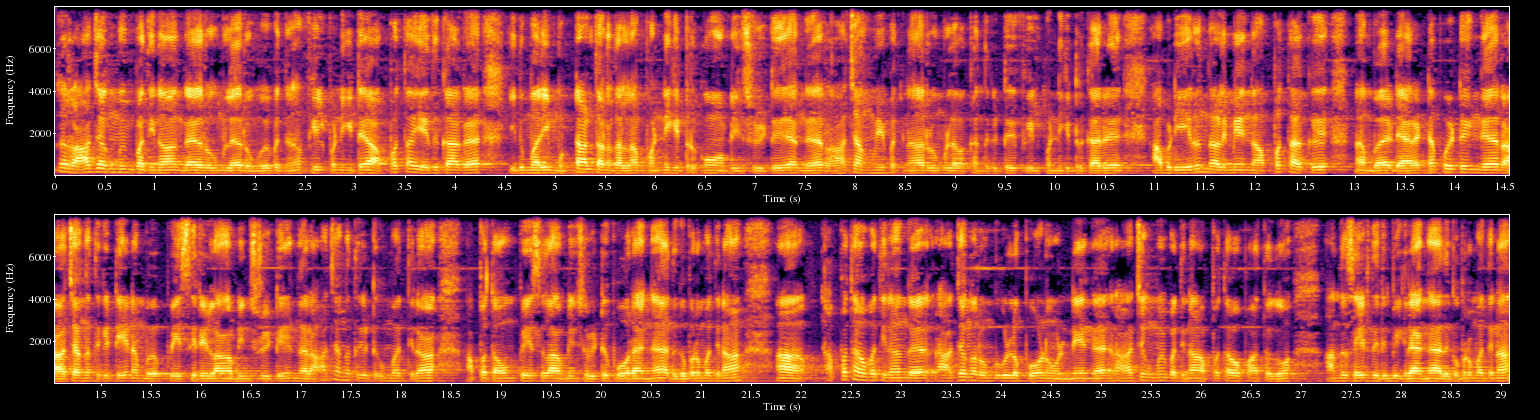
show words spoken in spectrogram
ராஜாங்கமும் பார்த்தீங்கன்னா அங்கே ரூமில் ரொம்பவே பார்த்தீங்கன்னா ஃபீல் பண்ணிக்கிட்டு அப்பத்தா எதுக்காக இது மாதிரி முட்டாள்தனத்தெல்லாம் பண்ணிக்கிட்டு இருக்கோம் அப்படின்னு சொல்லிட்டு அங்கே ராஜாங்கமே பார்த்தீங்கன்னா ரூமில் உக்காந்துக்கிட்டு ஃபீல் பண்ணிக்கிட்டு இருக்காரு. அப்படி இருந்தாலுமே எங்கள் அப்பத்தாக்கு நம்ம டேரெக்டாக போயிட்டு இங்கே ராஜாங்கத்துக்கிட்டே நம்ம பேசிடலாம் அப்படின்னு சொல்லிட்டு இங்கே ராஜாங்கத்துக்கிட்டக்கும் பார்த்தீங்கன்னா அப்பத்தாவும் பேசலாம் அப்படின்னு சொல்லிட்டு போகிறாங்க அதுக்கப்புறம் பார்த்தீங்கன்னா அப்பத்தாவை பார்த்தீங்கன்னா அங்கே ராஜாங்கம் ரூமுக்குள்ளே போன உடனே இங்கே ராஜாங்கமே பார்த்தீங்கன்னா அப்பத்தாவை பார்த்ததும் அந்த சைடு திரும்பிக்கிறாங்க. அதுக்கப்புறம் பார்த்தீங்கன்னா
